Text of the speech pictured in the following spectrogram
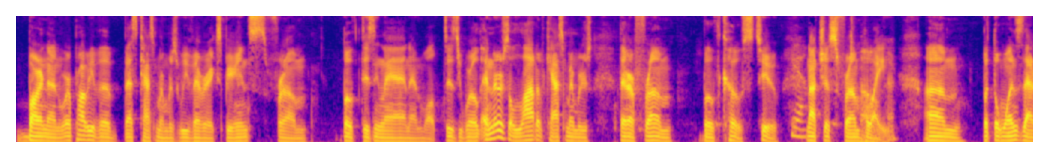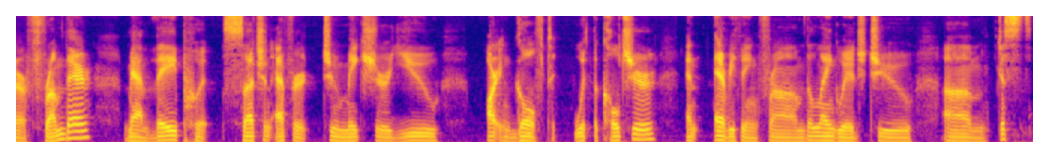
bar none, we're probably the best cast members we've ever experienced from both Disneyland and Walt Disney World. And there's a lot of cast members that are from both coasts too, Yeah. not just from Hawaii. Um, but the ones that are from there, man, they put such an effort to make sure you are engulfed with the culture and everything from the language to um, just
